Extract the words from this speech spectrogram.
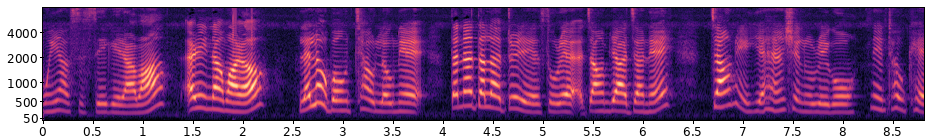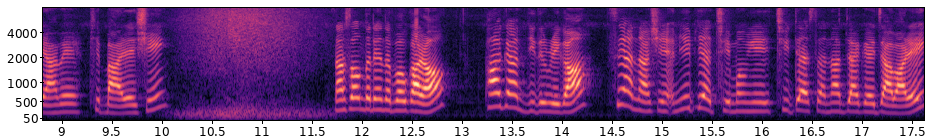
ဝင်ရောက်စစ်ဆေးခဲ့တာပါအဲ့ဒီနောက်မှာတော့လက်လုံပုံး6လုံးနဲ့တနက်တက်လက်တွေ့ရဆိုတဲ့အကြောင်းပြချက်နဲ့ကျောင်းနေရဟန်းရှင်လူတွေကိုနှင်ထုတ်ခဲ့တာပဲဖြစ်ပါတယ်ရှင်နောက်ဆုံးသတင်းတစ်ပုဒ်ကတော့ ဖားကန်ပြည်သူတွေကဆရာနာရှင်အမြင့်ပြတ်ချေမုံရေးခြိတက်ဆန္ဒပြခဲ့ကြပါတယ်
